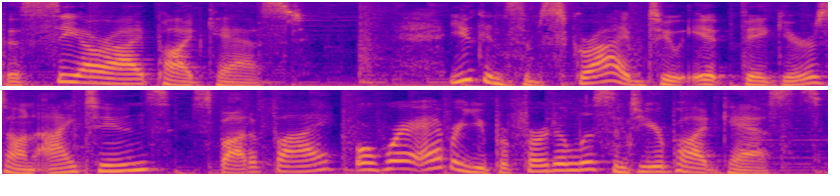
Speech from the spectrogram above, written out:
the CRI podcast. You can subscribe to It Figures on iTunes, Spotify, or wherever you prefer to listen to your podcasts.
